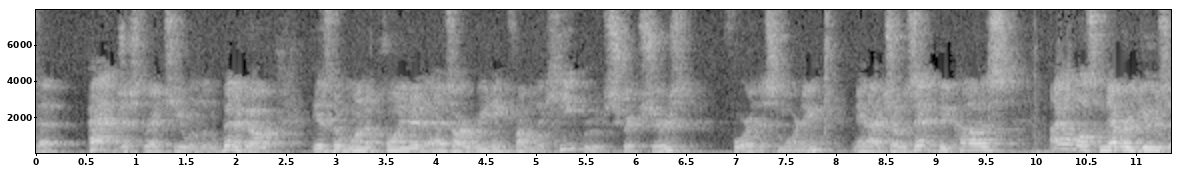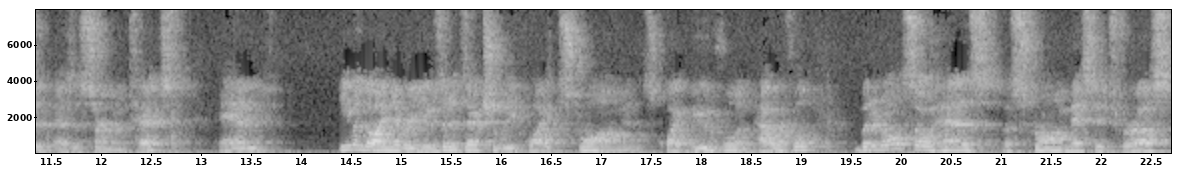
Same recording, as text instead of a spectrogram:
that Pat just read to you a little bit ago is the one appointed as our reading from the Hebrew scriptures for this morning. And I chose it because I almost never use it as a sermon text. And even though I never use it, it's actually quite strong and it's quite beautiful and powerful. But it also has a strong message for us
